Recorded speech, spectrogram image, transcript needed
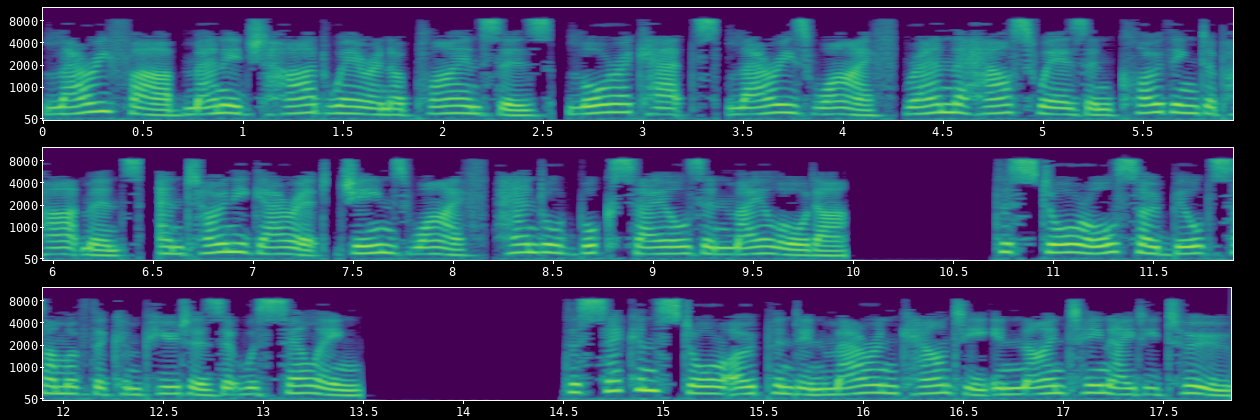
Larry Farb managed hardware and appliances, Laura Katz Larry's wife ran the housewares and clothing departments, and Tony Garrett Gene's wife handled book sales and mail order. The store also built some of the computers it was selling. The second store opened in Marin County in 1982,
